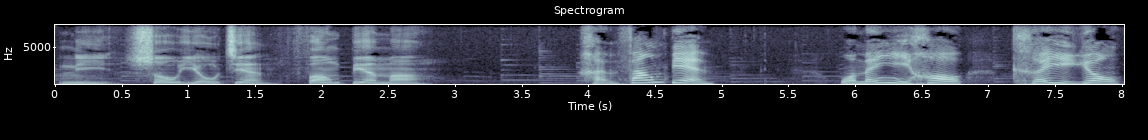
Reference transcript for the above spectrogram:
你收邮件方便吗？很方便。我们以后可以用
